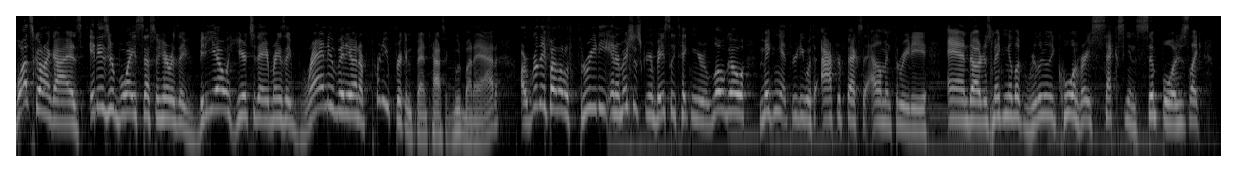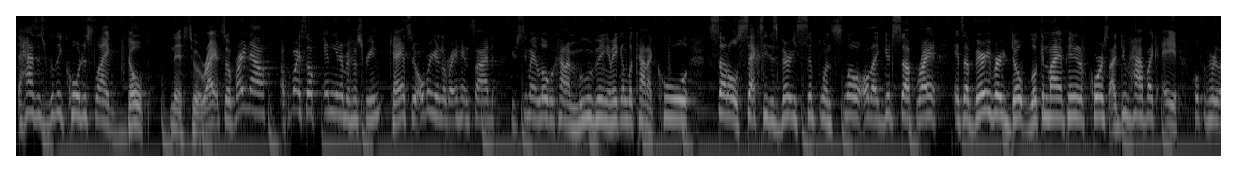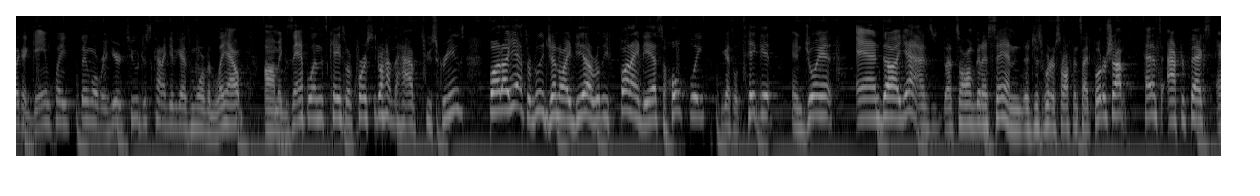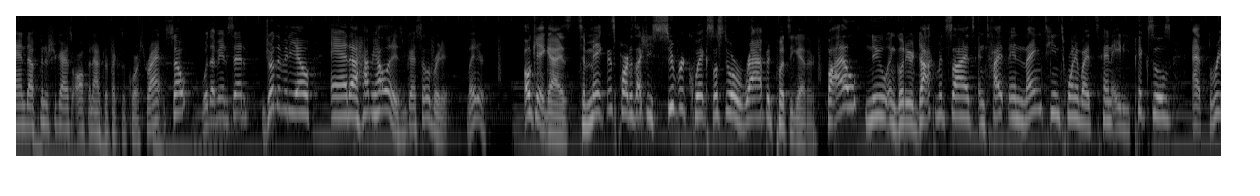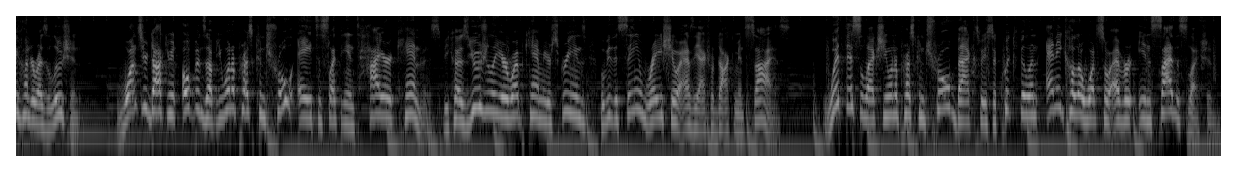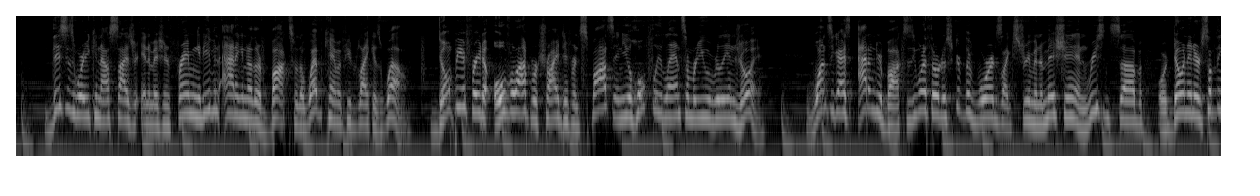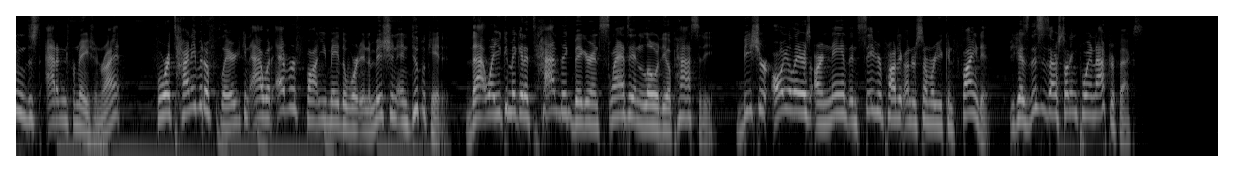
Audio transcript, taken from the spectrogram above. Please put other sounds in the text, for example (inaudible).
What's going on guys? It is your boy Cesso here with a video here today brings a brand new video in a pretty freaking fantastic mood might I add. A really fun little 3D intermission screen basically taking your logo, making it 3D with After Effects and Element 3D and uh, just making it look really really cool and very sexy and simple. It's just like it has this really cool just like dopeness to it, right? So right now I put myself in the intermission screen, okay? So over here on the right hand side, you see my logo kind of moving and making it look kind of cool, subtle, sexy, just very simple and slow, all that good stuff, right? It's a very very dope look in my opinion, of course. I do have like a hopefully heard like a gameplay thing over here too, just kind of give you guys more of a layout um, example in this case. But of course, you don't have to have two screens. But uh, yeah, it's a really general idea, a really fun idea. So hopefully you guys will take it, enjoy it, and uh, yeah, that's, that's, all I'm gonna say. And just we're gonna start off inside Photoshop, head into After Effects, and uh, finish you guys off in After Effects, of course, right? So with that being said, enjoy the video and uh, happy holidays. If you guys celebrate it later. Okay guys, to make this part is actually super quick, so let's do a rapid put together. File, new, and go to your document size and type in 1920 by 1080 pixels at 300 resolution. Once your document opens up, you want to press Ctrl A to select the entire canvas, because usually your webcam your screens will be the same ratio as the actual document size. With this selection, you want to press Ctrl Backspace to quick fill in any color whatsoever inside the selection. This is where you can now size your intermission framing and even adding another box for the webcam if you'd like as well. Don't be afraid to overlap or try different spots and you'll hopefully land somewhere you really enjoy. Once you guys add in your boxes, you want to throw descriptive words like stream and emission and recent sub or donate or something just added information, right? For a tiny bit of flair, you can add whatever font you made the word intermission and duplicate it. That way you can make it a tad bit bigger and slant it and lower the opacity. Be sure all your layers are named and save your project under somewhere you can find it, because this is our starting point in After Effects.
